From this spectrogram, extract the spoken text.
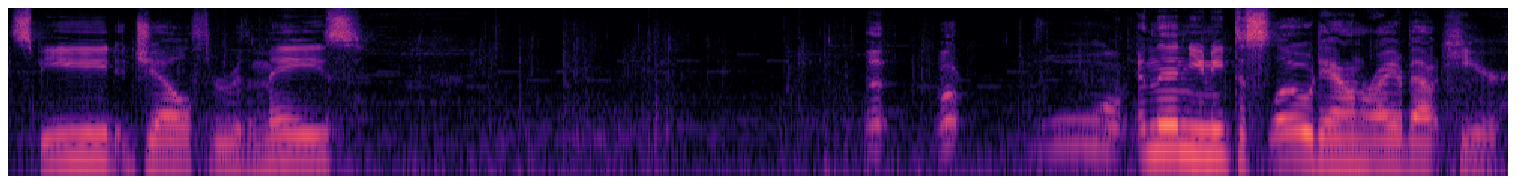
speed gel through the maze, and then you need to slow down right about here.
